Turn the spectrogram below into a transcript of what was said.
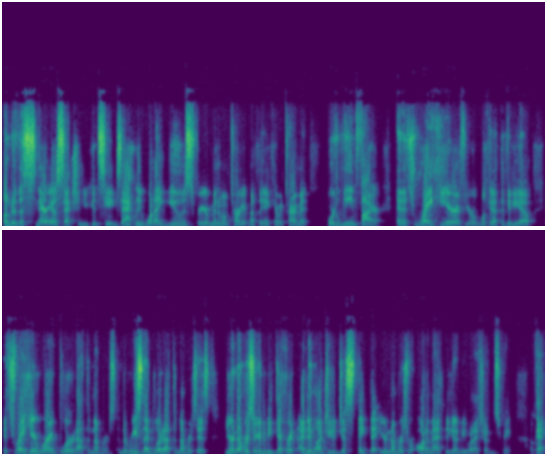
Under the scenario section, you can see exactly what I used for your minimum target monthly income retirement or lean fire. And it's right here. If you're looking at the video, it's right here where I blurred out the numbers. And the reason I blurred out the numbers is your numbers are going to be different. I didn't want you to just think that your numbers were automatically going to be what I showed on the screen. Okay.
